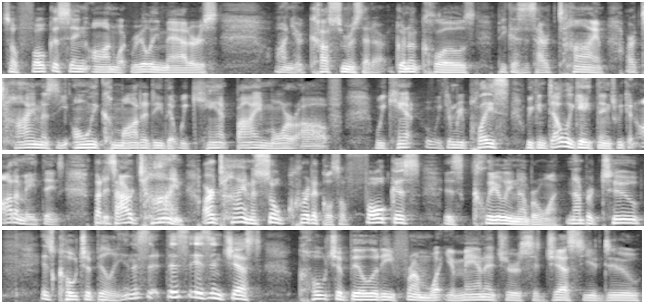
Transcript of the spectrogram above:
So focusing on what really matters on your customers that are going to close because it's our time. Our time is the only commodity that we can't buy more of. We can't we can replace, we can delegate things, we can automate things, but it's our time. Our time is so critical. So focus is clearly number 1. Number 2 is coachability. And this this isn't just coachability from what your manager suggests you do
